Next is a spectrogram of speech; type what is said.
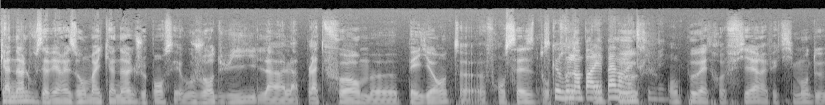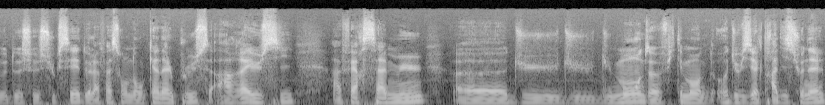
Canal, vous avez raison, MyCanal, je pense, est aujourd'hui la, plateforme euh, payante euh, française. Parce que vous n'en parlez pas dans la tribune. On peut être fier effectivement de, ce succès, de la façon dont Canal Plus a réussi à faire sa mue euh, du, du, monde effectivement audiovisuel traditionnel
